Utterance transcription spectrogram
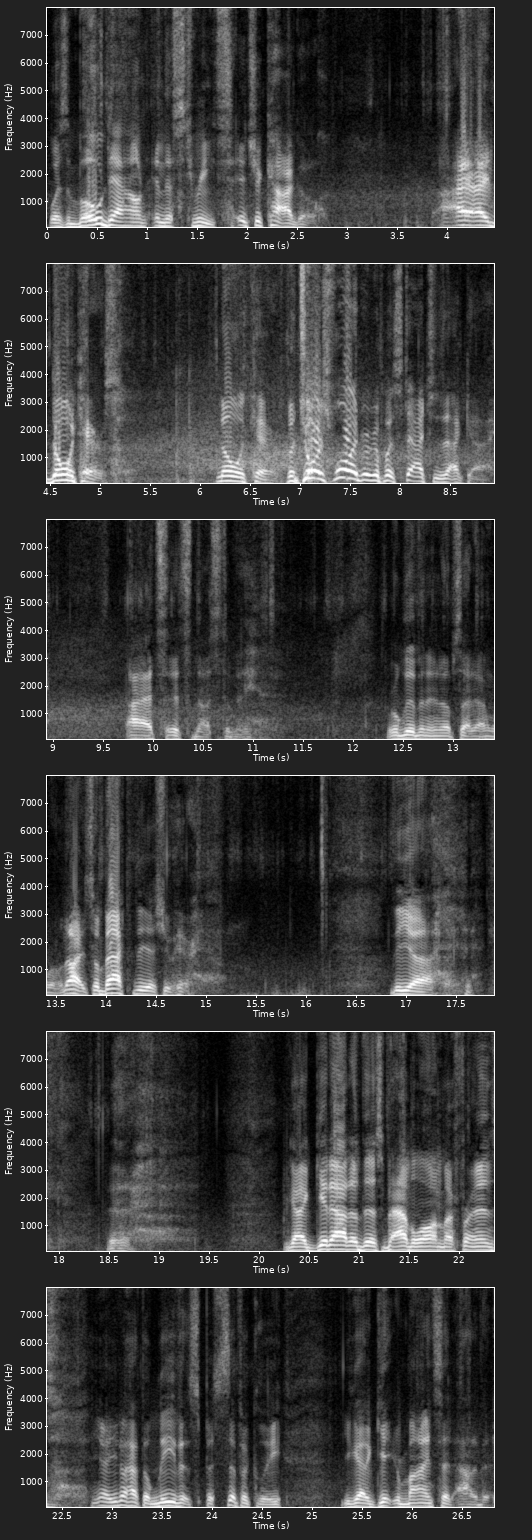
was mowed down in the streets in Chicago. I, I, no one cares. No one cares. But George Floyd, we're gonna put statues of that guy. Uh, it's, it's nuts to me. We're living in an upside down world. All right, so back to the issue here. The, uh, you got to get out of this Babylon, my friends. You know, you don't have to leave it specifically. You got to get your mindset out of it.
